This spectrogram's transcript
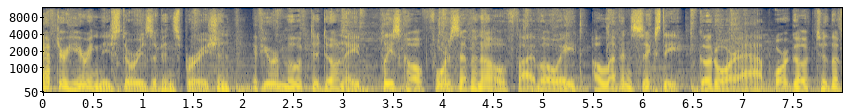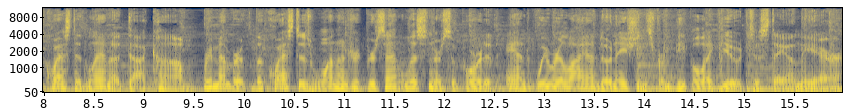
After hearing these stories of inspiration, if you're moved to donate, please call 470 508 1160. Go to our app or go to thequestatlanta.com. Remember, The Quest is 100% listener supported, and we rely on donations from people like you to stay on the air.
